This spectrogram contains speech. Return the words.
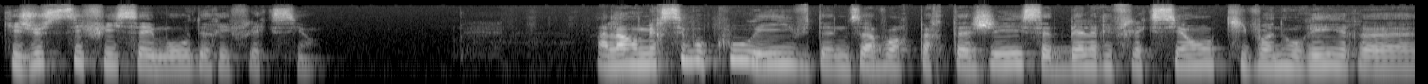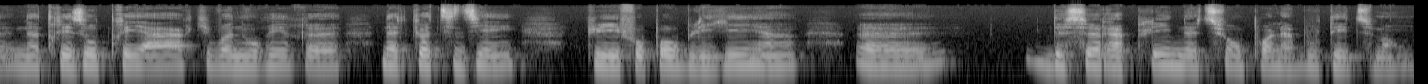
qui justifie ces mots de réflexion. Alors, merci beaucoup, Yves, de nous avoir partagé cette belle réflexion qui va nourrir euh, notre réseau de prière, qui va nourrir euh, notre quotidien. Puis, il ne faut pas oublier hein, euh, de se rappeler, ne tuons pas la beauté du monde.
